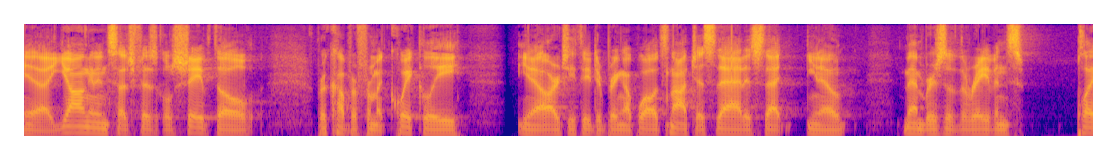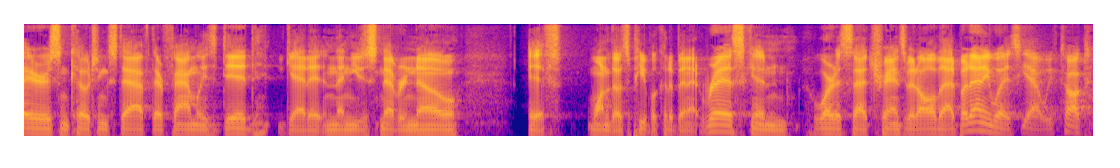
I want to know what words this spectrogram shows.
uh, young and in such physical shape, they'll recover from it quickly. You know, RG three to bring up, well, it's not just that; it's that you know members of the Ravens players and coaching staff, their families did get it, and then you just never know if one of those people could have been at risk and where does that transmit all that. But anyways, yeah, we've talked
